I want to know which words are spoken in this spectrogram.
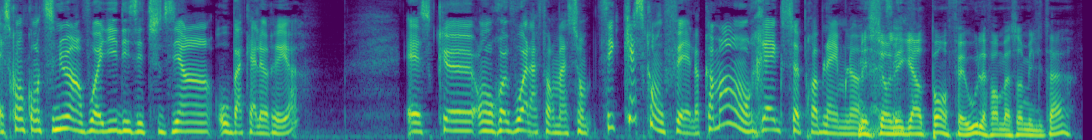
Est-ce qu'on continue à envoyer des étudiants au baccalauréat? Est-ce qu'on revoit la formation? Qu'est-ce qu'on fait? Là? Comment on règle ce problème-là? Mais là, si on sais? les garde pas, on fait où la formation militaire?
